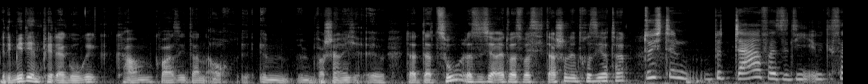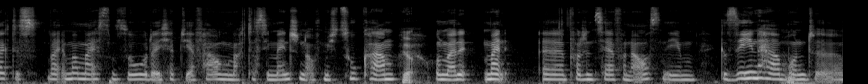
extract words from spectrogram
Die Medienpädagogik kam quasi dann auch im, im wahrscheinlich äh, da, dazu. Das ist ja etwas, was sich da schon interessiert hat. Durch den Bedarf, also die, wie gesagt, es war immer meistens so, oder ich habe die Erfahrung gemacht, dass die Menschen auf mich zukamen ja. und meine, mein äh, Potenzial von außen eben gesehen haben und äh,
